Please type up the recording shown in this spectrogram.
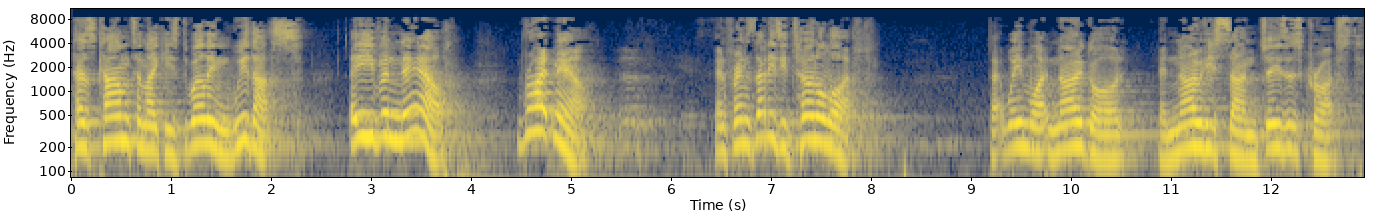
has come to make his dwelling with us, even now, right now. And friends, that is eternal life that we might know God and know His Son, Jesus Christ.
